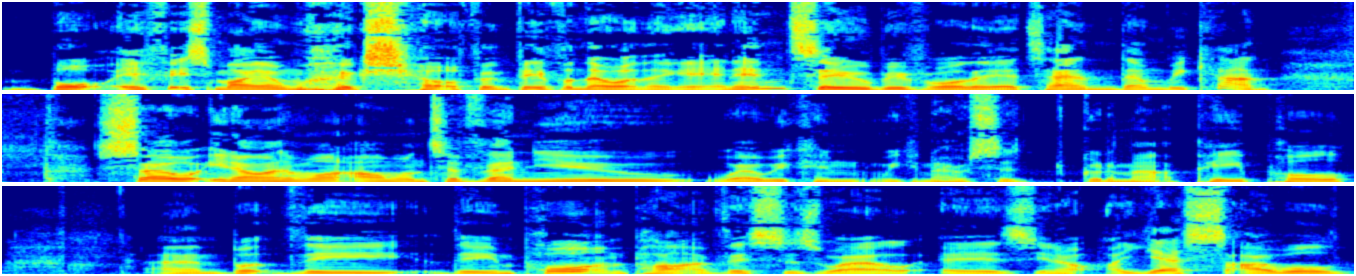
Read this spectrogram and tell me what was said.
But if it's my own workshop and people know what they're getting into before they attend, then we can. So you know, I want I want a venue where we can we can host a good amount of people. Um, but the the important part of this as well is you know yes I will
